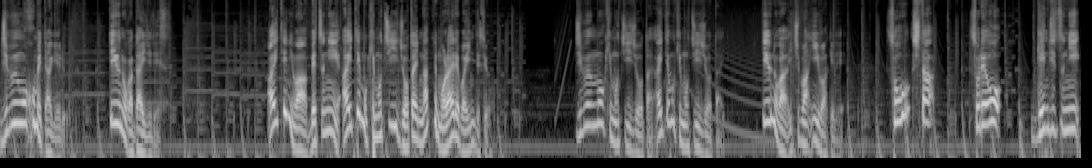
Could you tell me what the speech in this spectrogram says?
自分を褒めてあげる。っていうのが大事です。相手には別に相手も気持ちいい状態になってもらえればいいんですよ。自分も気持ちいい状態相手も気持ちいい状態っていうのが一番いいわけでそうしたそれを現実に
